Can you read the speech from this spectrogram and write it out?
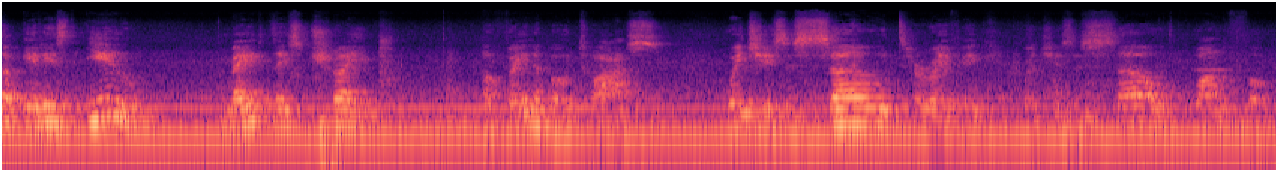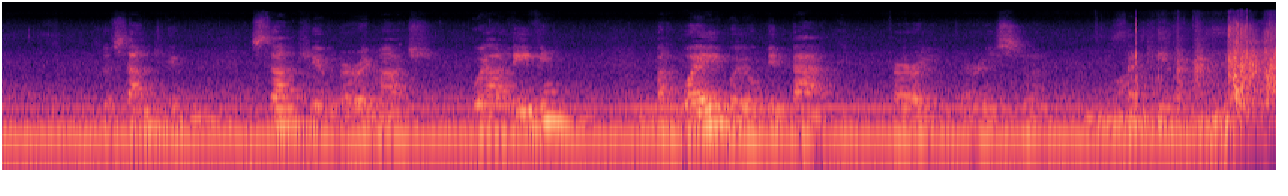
So it is you made this trip available to us, which is so terrific, which is so wonderful. So thank you. Thank you very much. We are leaving, but we will be back very, very soon. Thank you.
